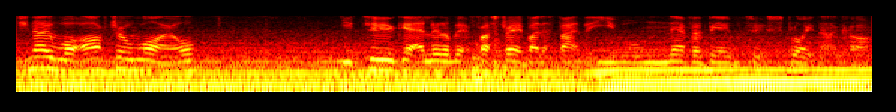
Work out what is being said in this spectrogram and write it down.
do you know what? After a while, you do get a little bit frustrated by the fact that you will never be able to exploit that car.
